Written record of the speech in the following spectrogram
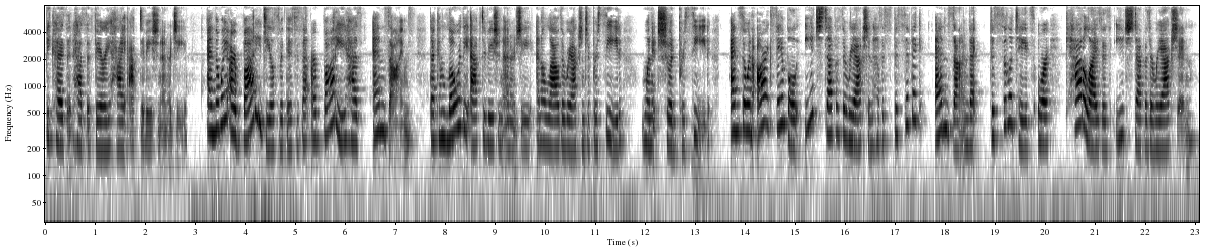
because it has a very high activation energy. And the way our body deals with this is that our body has enzymes that can lower the activation energy and allow the reaction to proceed when it should proceed. And so in our example, each step of the reaction has a specific enzyme that facilitates or catalyzes each step of the reaction.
